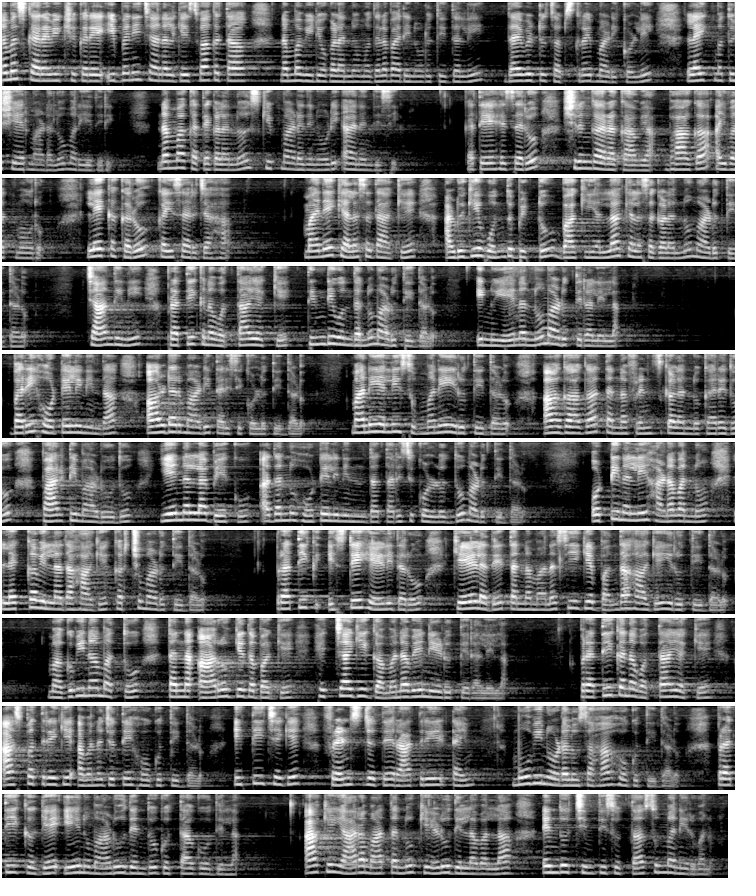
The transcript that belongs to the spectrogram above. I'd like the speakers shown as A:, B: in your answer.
A: ನಮಸ್ಕಾರ ವೀಕ್ಷಕರೇ, ಇಬ್ಬನಿ ಚಾನಲ್ಗೆ ಸ್ವಾಗತ. ನಮ್ಮ ವಿಡಿಯೋಗಳನ್ನು ಮೊದಲ ಬಾರಿ ನೋಡುತ್ತಿದ್ದಲ್ಲಿ ದಯವಿಟ್ಟು ಸಬ್ಸ್ಕ್ರೈಬ್ ಮಾಡಿಕೊಳ್ಳಿ, ಲೈಕ್ ಮತ್ತು ಶೇರ್ ಮಾಡಲು ಮರೆಯದಿರಿ. ನಮ್ಮ ಕತೆಗಳನ್ನು ಸ್ಕಿಪ್ ಮಾಡದೆ ನೋಡಿ ಆನಂದಿಸಿ. ಕತೆಯ ಹೆಸರು ಶೃಂಗಾರ ಕಾವ್ಯ, ಭಾಗ ಐವತ್ತ್ಮೂರು ಲೇಖಕರು ಕೈಸರ್ ಜಹಾ. ಮನೆ ಕೆಲಸದಾಕೆ ಅಡುಗೆ ಒಂದು ಬಿಟ್ಟು ಬಾಕಿ ಎಲ್ಲ ಕೆಲಸಗಳನ್ನು ಮಾಡುತ್ತಿದ್ದಳು. ಚಾಂದಿನಿ ಪ್ರತೀಕ್ನ ಒತ್ತಾಯಕ್ಕೆ ತಿಂಡಿ ಒಂದನ್ನು ಮಾಡುತ್ತಿದ್ದಳು. ಇನ್ನು ಏನನ್ನೂ ಮಾಡುತ್ತಿರಲಿಲ್ಲ. ಬರೀ ಹೋಟೆಲಿನಿಂದ ಆರ್ಡರ್ ಮಾಡಿ ತರಿಸಿಕೊಳ್ಳುತ್ತಿದ್ದಳು. ಮನೆಯಲ್ಲಿ ಸುಮ್ಮನೆ ಇರುತ್ತಿದ್ದಳು. ಆಗಾಗ ತನ್ನ ಫ್ರೆಂಡ್ಸ್ಗಳನ್ನು ಕರೆದು, ಪಾರ್ಟಿ ಮಾಡುವುದು ಏನೆಲ್ಲ ಬೇಕು ಅದನ್ನು ಹೋಟೆಲಿನಿಂದ ತರಿಸಿಕೊಳ್ಳುವುದು ಮಾಡುತ್ತಿದ್ದಳು. ಒಟ್ಟಿನಲ್ಲಿ ಹಣವನ್ನು ಲೆಕ್ಕವಿಲ್ಲದ ಹಾಗೆ ಖರ್ಚು ಮಾಡುತ್ತಿದ್ದಳು. ಪ್ರತೀಕ್ ಎಷ್ಟೇ ಹೇಳಿದರೂ ಕೇಳದೆ ತನ್ನ ಮನಸ್ಸಿಗೆ ಬಂದ ಹಾಗೆ ಇರುತ್ತಿದ್ದಳು. ಮಗುವಿನ ಮತ್ತು ತನ್ನ ಆರೋಗ್ಯದ ಬಗ್ಗೆ ಹೆಚ್ಚಾಗಿ ಗಮನವೇ ನೀಡುತ್ತಿರಲಿಲ್ಲ. ಪ್ರತೀಕನ ಒತ್ತಾಯಕ್ಕೆ ಆಸ್ಪತ್ರೆಗೆ ಅವನ ಜೊತೆ ಹೋಗುತ್ತಿದ್ದಳು. ಇತ್ತೀಚೆಗೆ ಫ್ರೆಂಡ್ಸ್ ಜೊತೆ ರಾತ್ರಿ ಟೈಮ್ ಮೂವಿ ನೋಡಲು ಸಹ ಹೋಗುತ್ತಿದ್ದಳು. ಪ್ರತೀಕ್ಗೆ ಏನು ಮಾಡುವುದೆಂದು ಗೊತ್ತಾಗುವುದಿಲ್ಲ. ಆಕೆ ಯಾರ ಮಾತನ್ನು ಕೇಳುವುದಿಲ್ಲವಲ್ಲ ಎಂದು ಚಿಂತಿಸುತ್ತಾ ಸುಮ್ಮನಿರುವನು.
